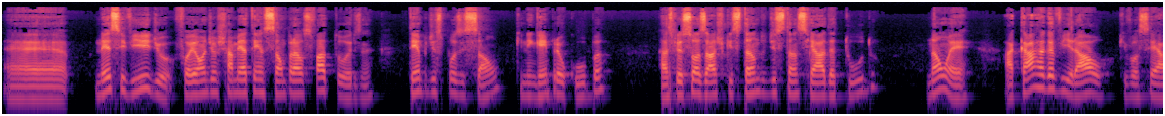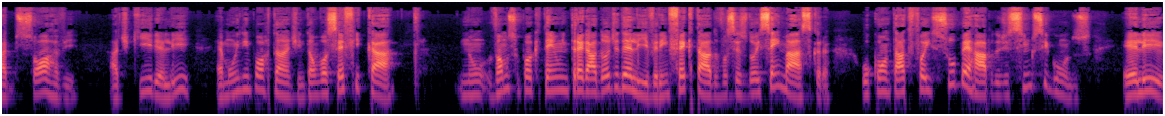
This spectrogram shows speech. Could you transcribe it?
É, nesse vídeo foi onde eu chamei atenção para os fatores, né? Tempo de exposição, que ninguém preocupa. As pessoas acham que estando distanciado é tudo. Não é a carga viral que você absorve, adquire ali, é muito importante. Então, você ficar. No, vamos supor que tem um entregador de delivery infectado, vocês dois sem máscara. O contato foi super rápido, de 5 segundos. Ele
